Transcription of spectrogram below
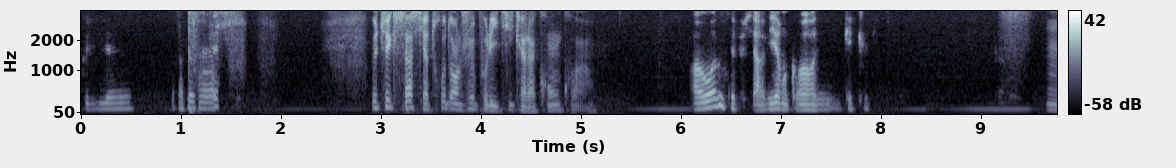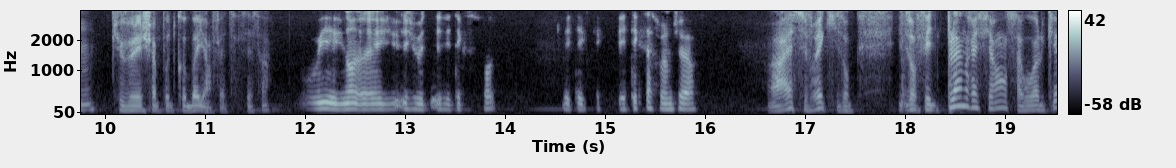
Que le- Texas, il y a trop d'enjeux politiques à la con, quoi. Ah ouais, mais ça peut servir encore quelques. Hmm. Tu veux les chapeaux de cow-boy, en fait, c'est ça? Oui, non, euh, je je veux les Texas, les, Tex- les Texas Rangers. Ouais, c'est vrai qu'ils ont, ils ont fait plein de références à Walker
